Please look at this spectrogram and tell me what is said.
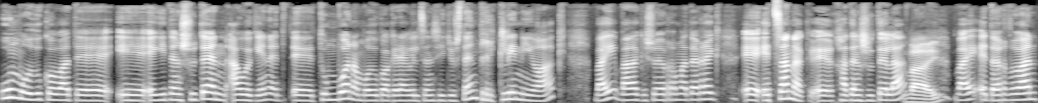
un moduko bat e, e, egiten zuten hauekin, et, e, tunbuena modukoak erabiltzen zituzten, triklinioak, bai, badakizu erromaterrek e, etzanak e, jaten zutela, Bai. bai, eta orduan,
